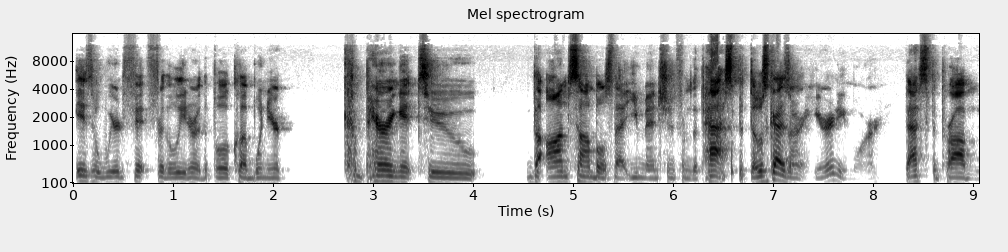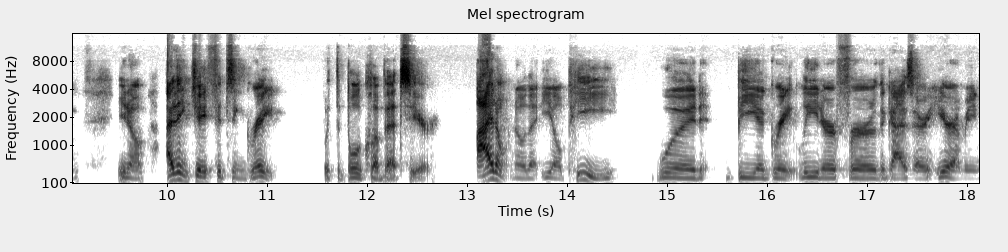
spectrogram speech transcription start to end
is a weird fit for the leader of the Bullet Club when you're comparing it to the ensembles that you mentioned from the past. But those guys aren't here anymore. That's the problem. You know, I think Jay fits in great with the Bullet Club that's here. I don't know that ELP would be a great leader for the guys that are here. I mean,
